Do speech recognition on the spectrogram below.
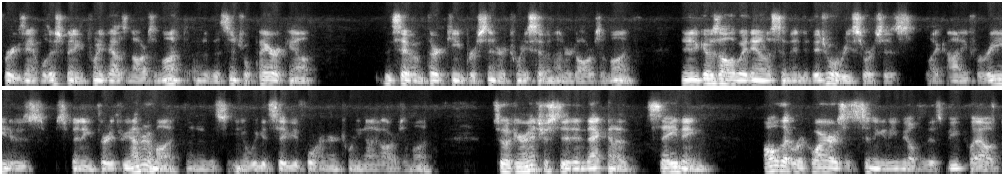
for example, they're spending $20,000 a month under the central payer account, we save them 13% or $2,700 a month. And it goes all the way down to some individual resources like Hani Farid, who's spending 3,300 a month. And this, you know, we could save you $429 a month. So if you're interested in that kind of saving, all that requires is sending an email to this bcloud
